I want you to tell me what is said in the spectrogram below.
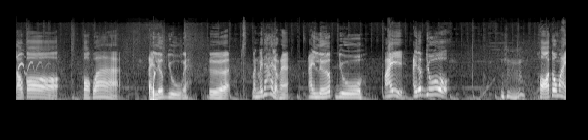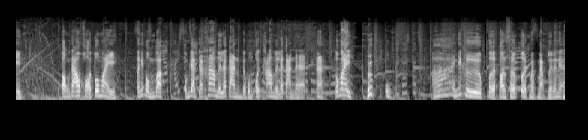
เราก็บอกว่า I love you ไงคือมันไม่ได้หรอกนะ I love you ไป I love you อื้อหือขอตัวใหม่สองดาวขอตัวใหม่ตอนนี้ผมแบบผมอยากจะข้ามเลยแล้วกัน เดี๋ยวผมกดข้ามเลยแล้วกันนะฮะ อะ ตัวใหม่ ฮึบอู้ อ่านี่คือเปิดตอนเซิร์ฟเปิดแมปเลยนะเนี่ย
